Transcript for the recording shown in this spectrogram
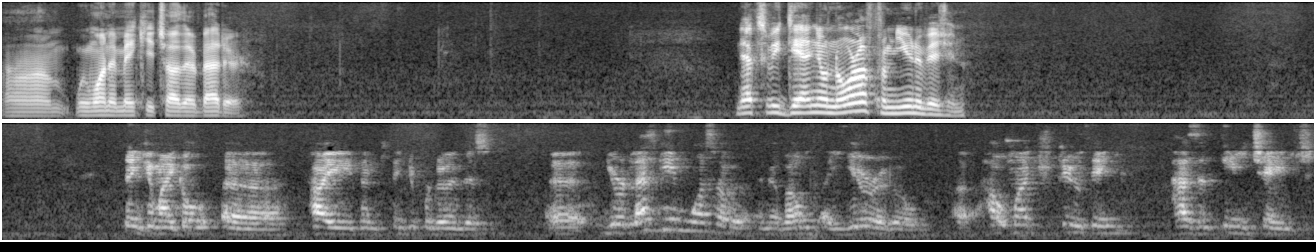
Um, we want to make each other better. Next will be Daniel Nora from Univision. Thank you, Michael. Uh, hi, Ethan. Thank you for doing this. Uh, your last game was uh, about a year ago. Uh, how much do you think has the team changed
